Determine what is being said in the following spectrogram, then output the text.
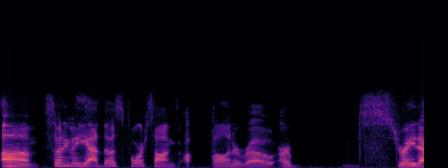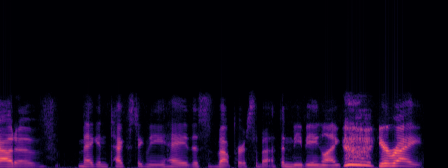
Um, so anyway, yeah, those four songs all- in a row are straight out of Megan texting me, "Hey, this is about Percabeth," and me being like, "You're right."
